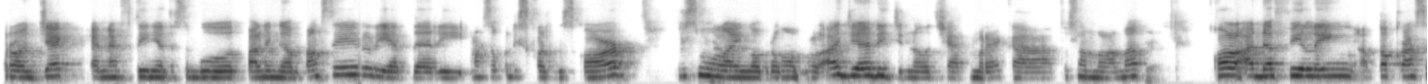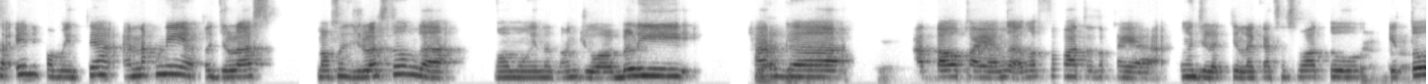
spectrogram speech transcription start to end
project NFT-nya tersebut. Paling gampang sih lihat dari masuk ke Discord Discord, terus mulai ngobrol-ngobrol aja di channel chat mereka. Terus lama-lama yeah. kalau ada feeling atau kerasa eh ini komennya enak nih atau jelas maksud jelas tuh nggak ngomongin tentang jual beli, ya, harga yeah, atau kayak nggak ngefat atau kayak ngejelek-jelekan sesuatu. Yeah, itu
